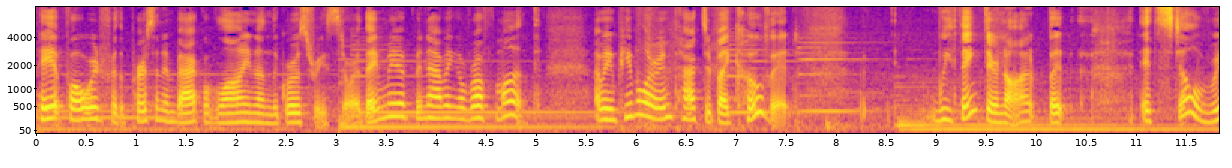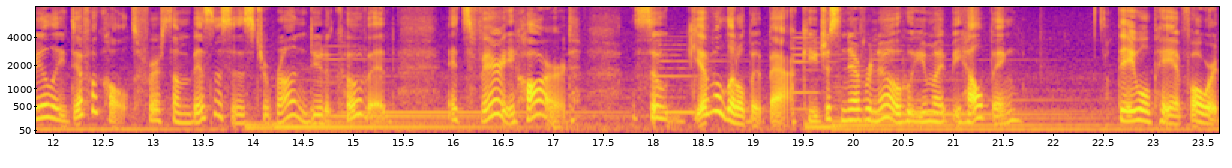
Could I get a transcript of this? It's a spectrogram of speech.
Pay it forward for the person in back of line on the grocery store. They may have been having a rough month. I mean, people are impacted by COVID. We think they're not, but it's still really difficult for some businesses to run due to COVID. It's very hard. So give a little bit back. You just never know who you might be helping. They will pay it forward.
